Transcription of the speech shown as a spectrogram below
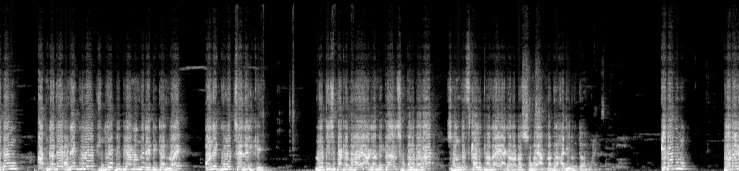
এবং আপনাদের অনেকগুলো শুধু এবিপি আনন্দের এডিটার নয়, অনেকগুলো চ্যানেলকে নোটিশ পাঠানো হয়। আগামীকাল সকালবেলা সন্দেশখালী থানায় এগারোটার সময় আপনাদের হাজির হতে হবে। এবং পরের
